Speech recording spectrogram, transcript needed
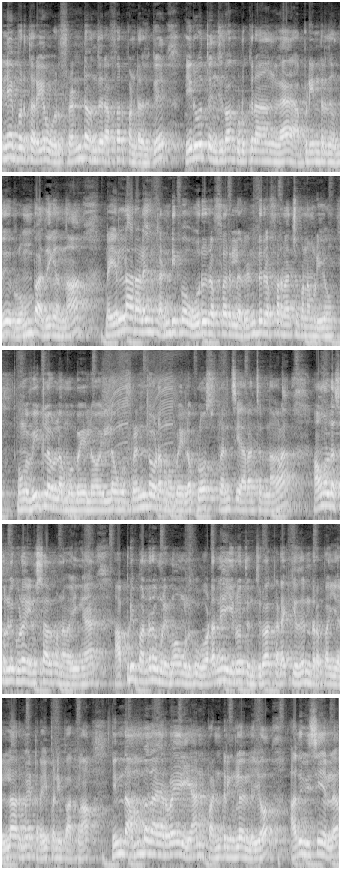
என்னை பொறுத்தவரையும் ஒரு ஃப்ரெண்டை வந்து ரெஃபர் பண்ணுறதுக்கு இருபத்தஞ்சு ரூபா கொடுக்குறாங்க அப்படின்றது வந்து ரொம்ப அதிகம் தான் நான் எல்லாராலையும் கண்டிப்பாக ஒரு ரெஃபர் இல்லை ரெண்டு ரெஃபர்னாச்சும் பண்ண முடியும். உங்கள் வீட்டில் உள்ள மொபைலோ இல்லை உங்கள் ஃப்ரெண்டோட மொபைலோ க்ளோஸ் ஃப்ரெண்ட்ஸ் யாராச்சும் இருந்தாங்கன்னா அவங்கள்ட்ட சொல்லி கூட இன்ஸ்டால் பண்ண வைங்க. அப்படி பண்ணுறது மூலிமா உங்களுக்கு உடனே இருபத்தஞ்சு ரூபா கிடைக்குதுன்றப்ப எல்லாருமே ட்ரை பண்ணி பார்க்கலாம். இந்த ஐம்பதாயிரம் ரூபாயை ஏன் பண்ணுறீங்களோ இல்லையோ அது விஷயம் இல்லை.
